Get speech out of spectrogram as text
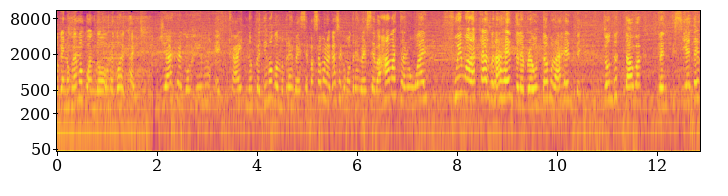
Ok, nos vemos cuando recoge el kite. Ya recogimos el kite, nos perdimos como tres veces, pasamos la casa como tres veces, bajamos hasta el lugar, fuimos a la casa de la gente, le preguntamos a la gente dónde estaba 37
